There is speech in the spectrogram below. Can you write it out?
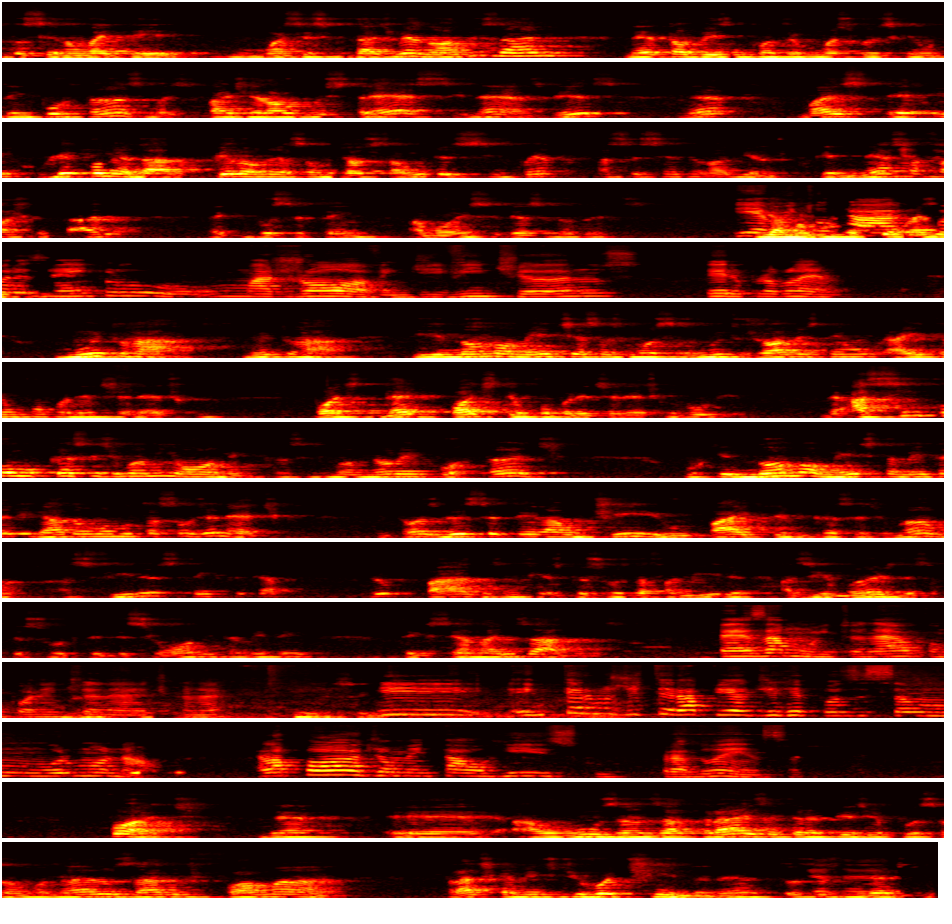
você não vai ter uma acessibilidade menor do exame, né? Talvez encontre algumas coisas que não têm importância, mas vai gerar algum estresse, né? Às vezes, né? Mas é recomendado pela Organização Mundial de Saúde é de 50 a 69 anos, porque nessa é. faixa etária é que você tem a maior incidência da doença. E é e muito raro, mais... por exemplo, uma jovem de 20 anos ter o problema? Muito raro, muito raro. E normalmente essas moças muito jovens têm um, aí tem um componente genético, pode, deve, pode ter um componente genético envolvido. Né? Assim como o câncer de mama em homem. O câncer de mama em homem é importante porque normalmente também está ligado a uma mutação genética. Então, às vezes, você tem lá um tio, um pai que teve câncer de mama, as filhas têm que ficar preocupadas, enfim, as pessoas da família, as irmãs dessa pessoa que teve desse homem também têm, têm que ser analisadas. Pesa muito, né, o componente genético, né? Sim, sim. E em termos de terapia de reposição hormonal, ela pode aumentar o risco para a doença? Pode. Né? É, alguns anos atrás, a terapia de reposição hormonal era usada de forma praticamente de rotina. Né? Todas as uhum. mulheres que,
